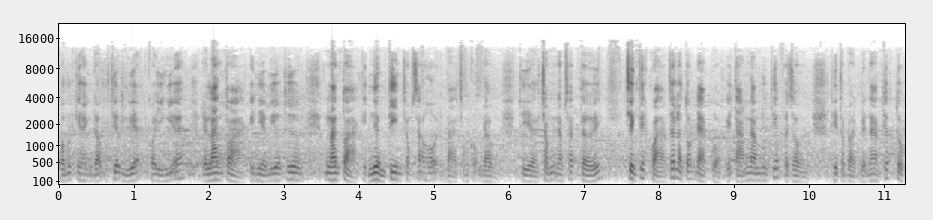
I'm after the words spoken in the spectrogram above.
có một cái hành động thiện nguyện có ý nghĩa để lan tỏa cái niềm yêu thương, lan tỏa cái niềm tin trong xã hội và trong cộng đồng. Thì ờ, trong những năm sắp tới, trên kết quả rất là tốt đẹp của cái 8 năm liên tiếp vừa rồi thì tập đoàn Việt Nam tiếp tục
